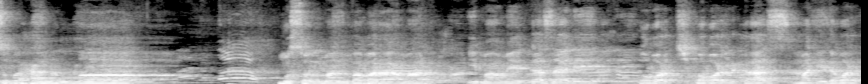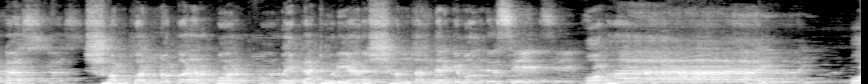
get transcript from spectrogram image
সুবহানাল্লাহ। মুসলমান বাবারা আমার, ইমামে গাজালি কবর কবরের কাজ, মাটি দেওয়ার কাজ সম্পন্ন করার পর ওই কাঠুরিয়ার সন্তানদেরকে বলতেছে, ও ভাই, ও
